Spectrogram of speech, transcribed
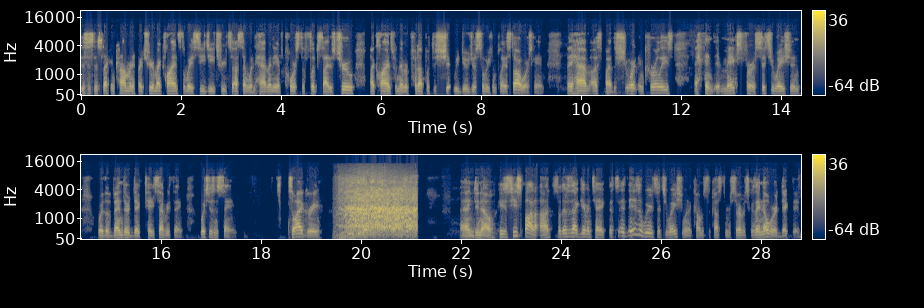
this is the second comment. If I treated my clients the way CG treats us, I wouldn't have any. Of course, the flip side is true. My clients would never put up with the shit we do just so we can play a Star Wars game. They have us by the short and curlies, and it makes for a situation where the vendor dictates everything, which is insane. So I agree. and you know he's he's spot on. So there's that give and take. This it is a weird situation when it comes to customer service because they know we're addicted.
